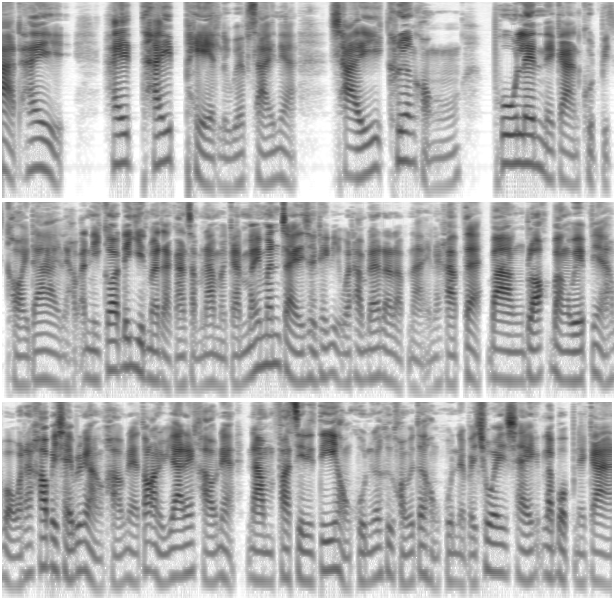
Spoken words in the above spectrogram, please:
าตให้ให้ให้เพจหรือเว็บไซต์เนี่ยใช้เครื่องของ ผู้เล่นในการขุดบิตคอยน์ได้นะครับ อันนี้ก็ได้ยินมาจากการสัมมนาเหมือนกัน ไม่มั่นใจในเชิงเทคนิคว่าทำได้ระดับไหนนะครับ แต่บางบล็อกบางเว็บเนี่ยเขาบอกว่าถ้าเข้าไปใช้บริการของเขาเนี่ยต้องอนุญาตให้เขาเนี่ยนำ facility ของคุณก็คือคอมพิวเตอร์ของคุณเนี่ยไปช่วยใช้ระบบในการ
